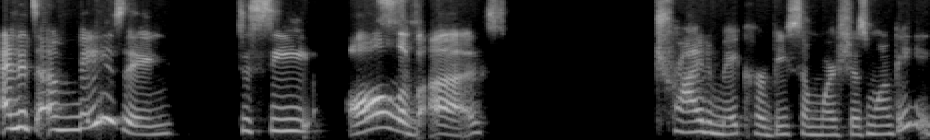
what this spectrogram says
and it's amazing to see all of us try to make her be somewhere she doesn't want to be.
